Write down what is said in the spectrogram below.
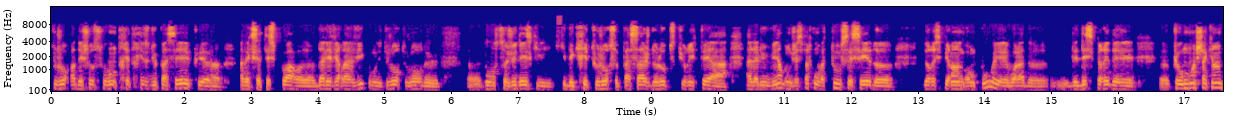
toujours à des choses souvent très tristes du passé, et puis euh, avec cet espoir d'aller vers la vie, comme on dit toujours, toujours dans ce judaïsme qui, décrit toujours ce passage de l'obscurité à la lumière. Donc j'espère qu'on va tous essayer de, de respirer un grand coup et voilà, d'espérer de, euh, qu'au moins chacun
